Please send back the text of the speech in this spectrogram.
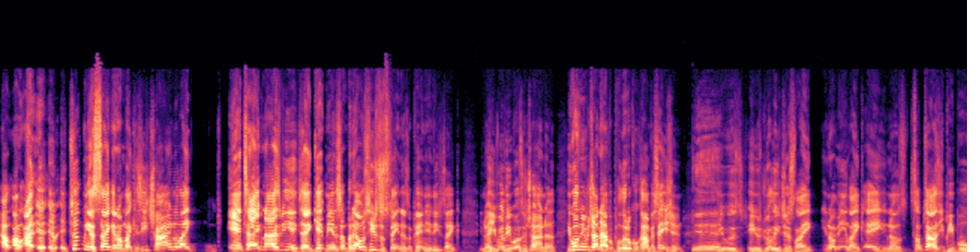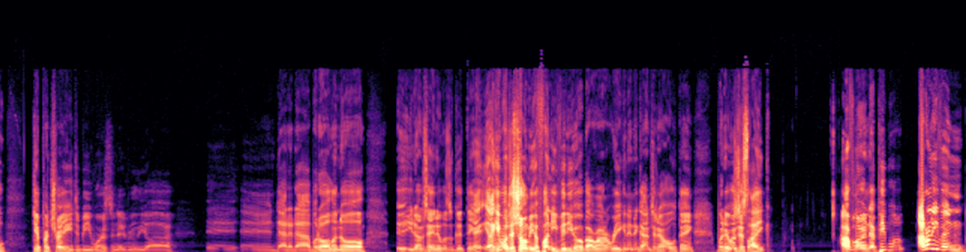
I, I, I it, it took me a second. I'm like, is he trying to like antagonize me and like get me in something? But that was he was just stating his opinion. He's like, you know, he really wasn't trying to. He wasn't even trying to have a political conversation. Yeah, yeah. He was he was really just like, you know what I mean? Like, hey, you know, sometimes you people get portrayed to be worse than they really are, and, da da da. But all in all, you know what I'm saying? It was a good thing. Like he wanted to show me a funny video about Ronald Reagan and it got into the whole thing. But it was just like I've learned that people I don't even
